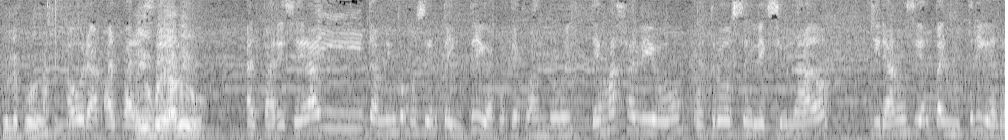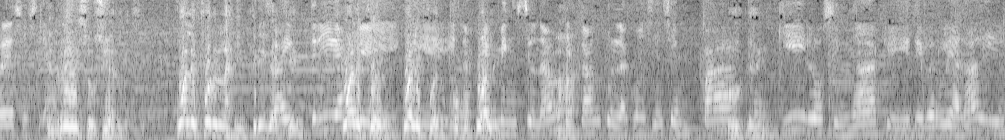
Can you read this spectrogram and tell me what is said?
¿Qué le puedo decir? Ahora, al parecer. ¿Hay un vivo? Al parecer hay también como cierta intriga, porque cuando el tema salió, otro seleccionado tiraron cierta intriga en redes sociales. En redes sociales. ¿Cuáles fueron las intrigas? que, ¿Cuáles fueron? ¿Cuáles fueron? ¿Cómo cuáles? Mencionaban que estaban con la conciencia en paz, tranquilos, sin nada que deberle a nadie.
